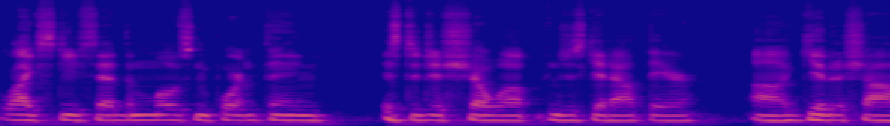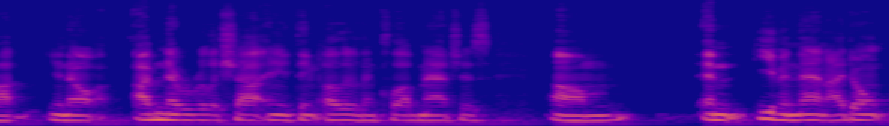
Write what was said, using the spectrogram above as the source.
like Steve said, the most important thing is to just show up and just get out there, uh, give it a shot. You know, I've never really shot anything other than club matches. Um, and even then, I don't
